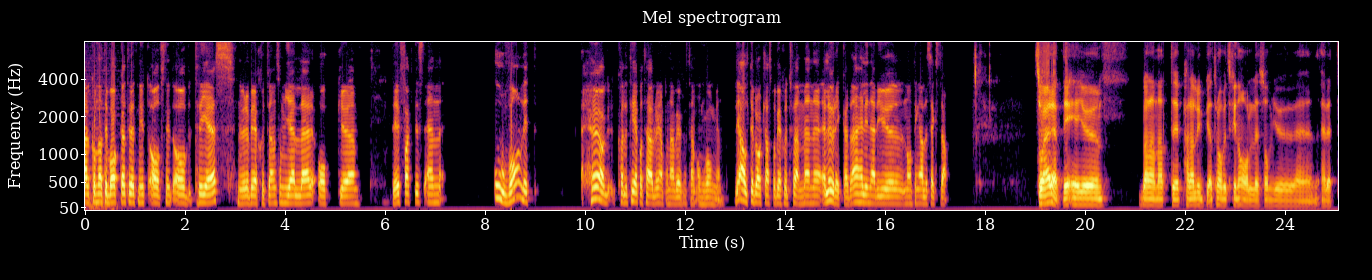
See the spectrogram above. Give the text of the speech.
Välkomna tillbaka till ett nytt avsnitt av 3S. Nu är det V75 som gäller och eh, det är faktiskt en ovanligt hög kvalitet på tävlingarna på den här V75-omgången. Det är alltid bra klass på V75, men eh, eller hur Rickard? Den här helgen är det ju någonting alldeles extra. Så är det. Det är ju bland annat eh, Paralympiatravets final eh, som ju eh, är ett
